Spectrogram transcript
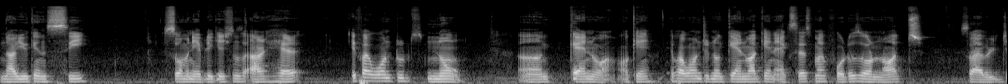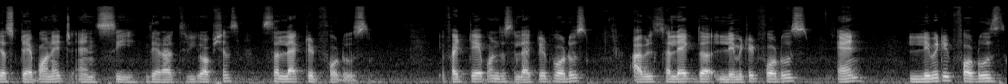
now you can see so many applications are here. If i want to know uh, canva okay? If i want to know canva can access my photos or not so i will just tap on it and see. There are three options. Selected photos. If i tap on the selected photos i will select the limited photos and limited photos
